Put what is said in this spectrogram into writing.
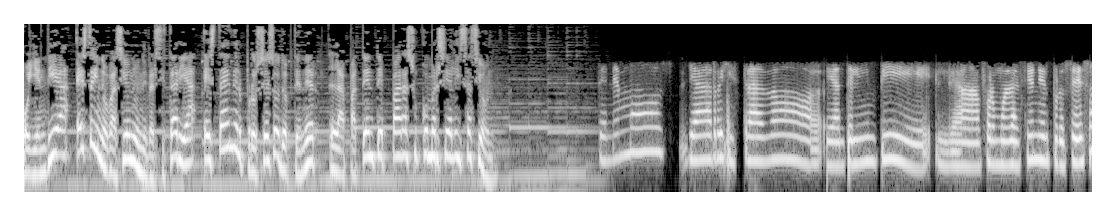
Hoy en día, esta innovación universitaria está en el proceso de obtener la patente para su comercialización. Tenemos ya registrado eh, ante el INPI la formulación y el proceso.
